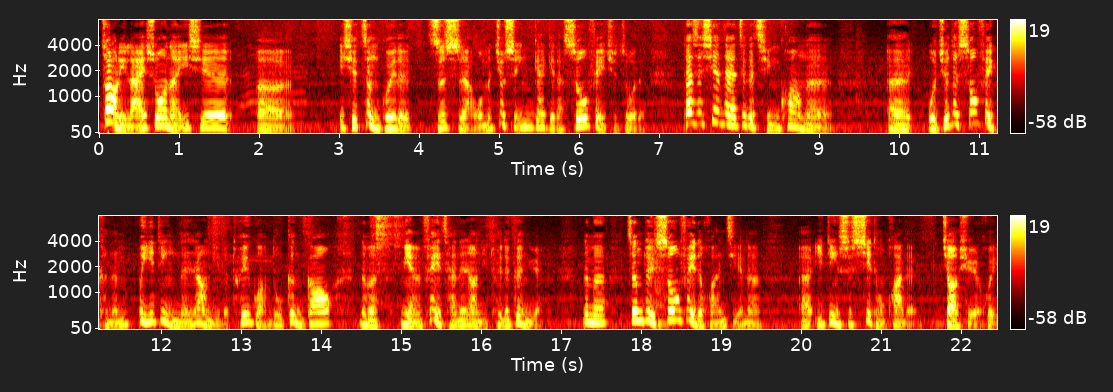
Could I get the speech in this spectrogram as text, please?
照理来说呢，一些呃一些正规的知识啊，我们就是应该给它收费去做的。但是现在这个情况呢？呃，我觉得收费可能不一定能让你的推广度更高，那么免费才能让你推得更远。那么针对收费的环节呢，呃，一定是系统化的教学会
